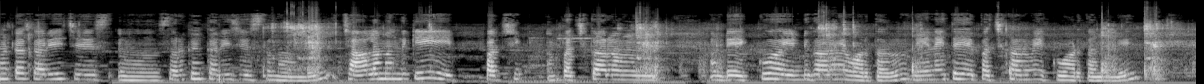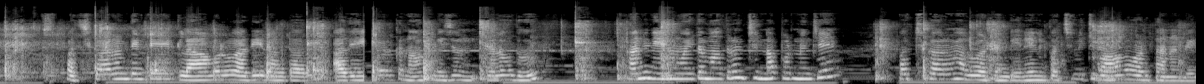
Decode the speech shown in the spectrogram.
టమాటా కర్రీ చేసి సొరకాయ కర్రీ చేస్తున్నామండి. చాలా మందికి పచ్చి పచ్చికారం అంటే ఎక్కువ ఎండుకారమే వాడతారు. నేనైతే పచ్చికారమే ఎక్కువ వాడతానండి. పచ్చికారం తింటే గ్లామరు అది ఇది అంటారు. అది వరకు నాకు నిజం తెలియదు కానీ నేను అయితే మాత్రం చిన్నప్పటి నుంచి పచ్చికారమే అలవాటండి. నేను పచ్చిమిర్చి బాగా వాడతానండి.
